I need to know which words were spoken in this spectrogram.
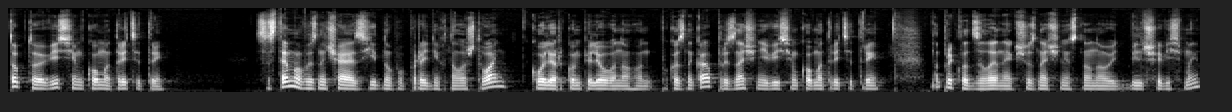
тобто 8,33. Система визначає згідно попередніх налаштувань колір компільованого показника при значенні 8,33, наприклад, зелене, якщо значення становить більше 8.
